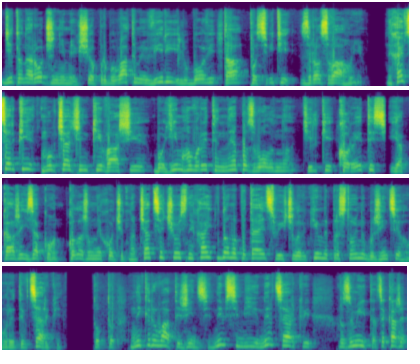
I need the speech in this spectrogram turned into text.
дітонародженням, якщо прибуватиме в вірі любові та по світі з розвагою. Нехай в церкві мовчать жінки ваші, бо їм говорити не позволено, тільки коритись, як каже й закон. Коли ж вони хочуть навчатися чогось, нехай вдома питають своїх чоловіків непристойно, бо жінці говорити в церкві. Тобто не керувати жінці ні в сім'ї, ні в церкві. Розумієте, це каже,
